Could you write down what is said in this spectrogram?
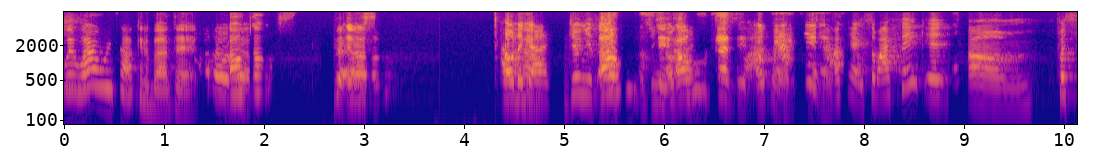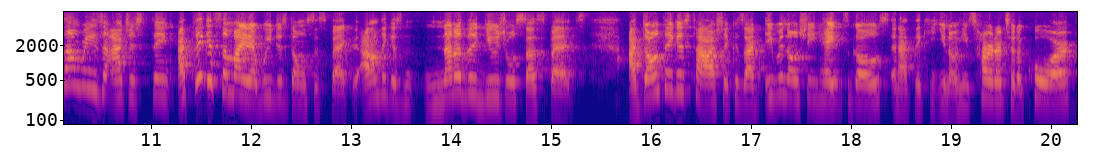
wait, why are we talking about that? Oh, no. the, um, oh, the uh, guy, Junior's. Oh, okay. oh, who does it? Okay, yeah. Okay, so I think it's um for some reason I just think I think it's somebody that we just don't suspect. I don't think it's none of the usual suspects. I don't think it's Tasha because I even though she hates ghosts and I think he, you know he's hurt her to the core.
